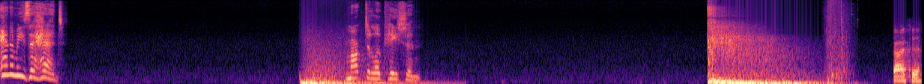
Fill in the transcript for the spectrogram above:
Enemies ahead. Marked a location. Gotcha.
